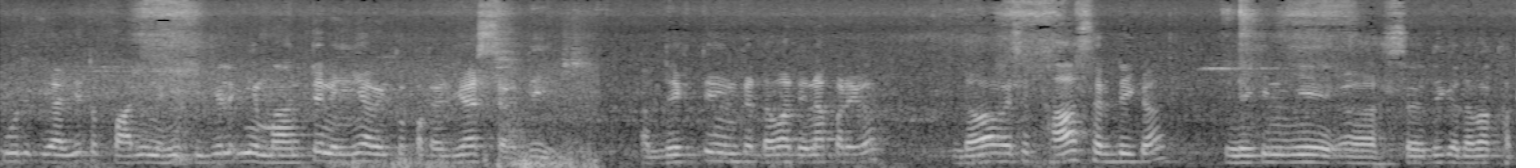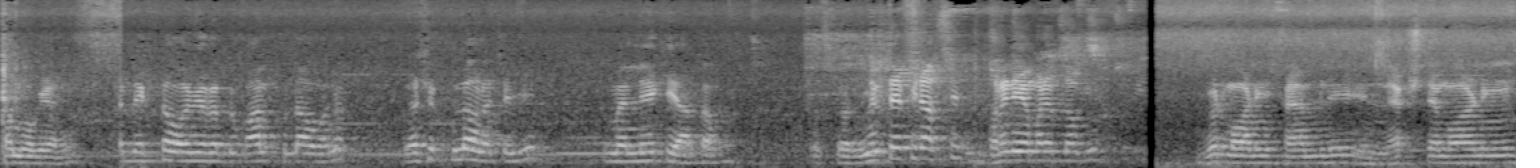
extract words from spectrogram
कूद के आइए तो पारी नहीं कीजिए लेकिन ये मानते नहीं हैं, अब इनको पकड़ लिया सर्दी। अब देखते हैं इनका दवा देना पड़ेगा। दवा वैसे था सर्दी का, लेकिन ये सर्दी का दवा ख़त्म हो गया है। देखता हूँ अगर दुकान खुला हुआ ना, वैसे खुला होना चाहिए तो मैं लेके आता हूँ। उसके मिलते हैं फिर आपसे। बने रहिए हमारे ब्लॉग में। Good morning family next day morning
